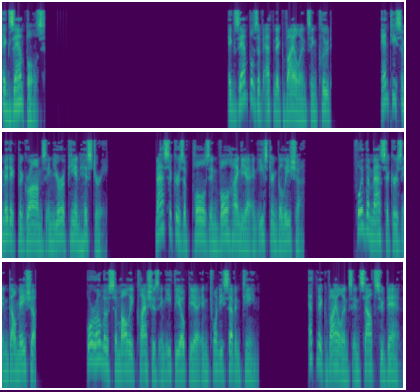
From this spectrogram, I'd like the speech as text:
Examples Examples of ethnic violence include Anti-Semitic pogroms in European history Massacres of Poles in Volhynia and eastern Galicia Foiba massacres in Dalmatia Oromo-Somali clashes in Ethiopia in 2017 Ethnic violence in South Sudan.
